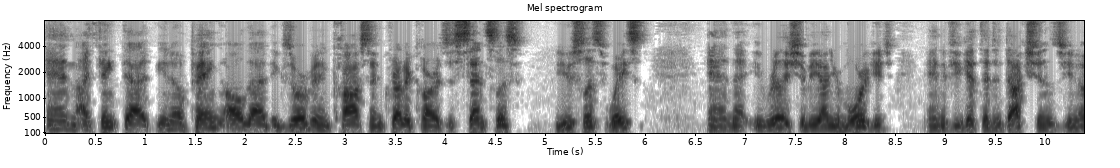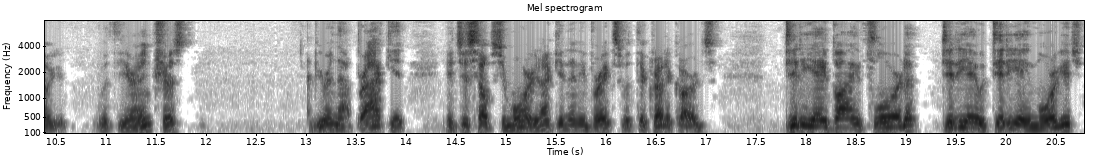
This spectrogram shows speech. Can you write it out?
And I think that, you know, paying all that exorbitant costs on credit cards is senseless, useless, waste and that it really should be on your mortgage. And if you get the deductions, you know, with your interest, if you're in that bracket, it just helps you more. You're not getting any breaks with the credit cards. Didier buying Florida, Didier with DDA Mortgage.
